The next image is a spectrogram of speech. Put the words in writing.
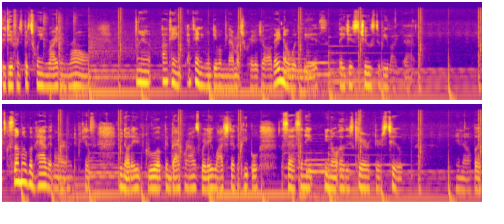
the difference between right and wrong. Yeah, I can't I can't even give them that much credit, y'all. They know what it is. They just choose to be like. Some of them haven't learned because you know, they grew up in backgrounds where they watched other people assassinate, you know, others' characters too. You know, but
